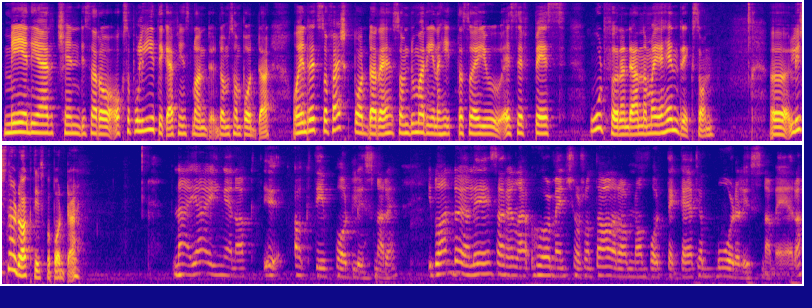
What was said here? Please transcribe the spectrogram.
Medier, kändisar och också politiker finns bland de som poddar. Och en rätt så färsk poddare som du Marina hittar så är ju SFPs ordförande Anna-Maja Henriksson. Eh, lyssnar du aktivt på poddar? Nej, jag är ingen aktiv, aktiv poddlyssnare. Ibland då jag läser eller hör människor som talar om någon podd tänker jag att jag borde lyssna mera.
